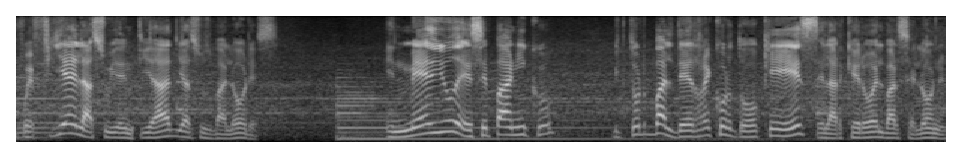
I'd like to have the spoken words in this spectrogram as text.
Fue fiel a su identidad y a sus valores. En medio de ese pánico, Víctor Valdés recordó que es el arquero del Barcelona,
